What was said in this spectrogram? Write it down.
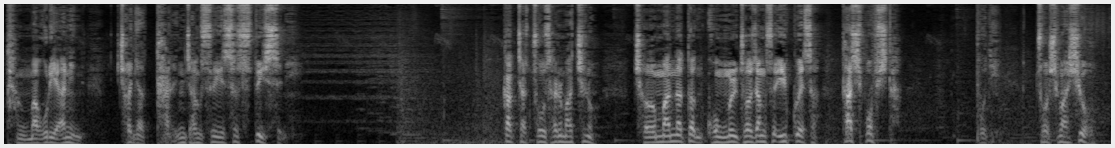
탕마굴이 아닌 전혀 다른 장소에 있을 수도 있으니. 각자 조사를 마친 후 처음 만났던 곡물 저장소 입구에서 다시 봅시다. 부디 조심하시오.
